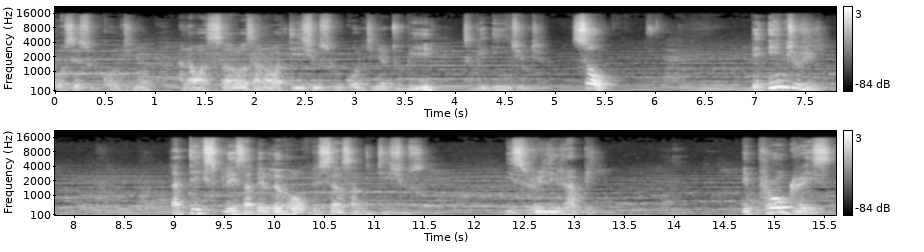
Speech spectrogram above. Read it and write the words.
process will continue. And our cells and our tissues will continue to be to be injured. So, the injury that takes place at the level of the cells and the tissues is really rapid. The progress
